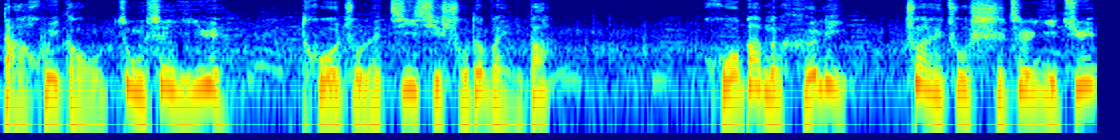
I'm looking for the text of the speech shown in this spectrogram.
大灰狗纵身一跃，拖住了机器鼠的尾巴。伙伴们合力拽住，使劲一撅，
